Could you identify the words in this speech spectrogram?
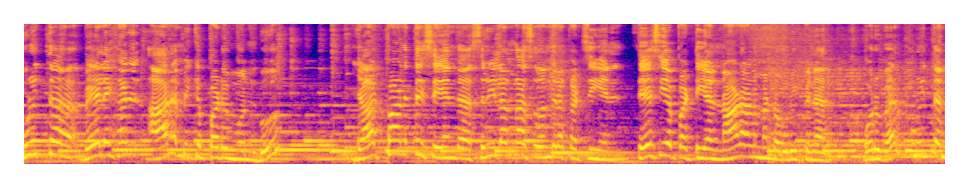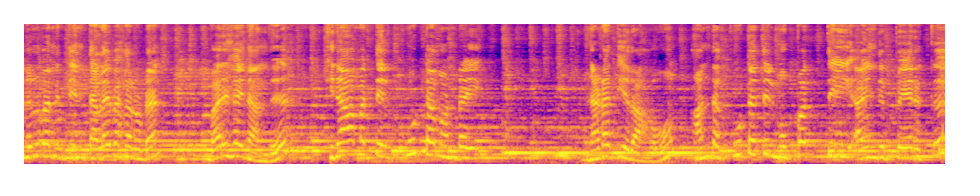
குறித்த வேலைகள் ஆரம்பிக்கப்படும் முன்பு யாழ்ப்பாணத்தை சேர்ந்த ஸ்ரீலங்கா சுதந்திர கட்சியின் தேசிய பட்டியல் நாடாளுமன்ற உறுப்பினர் ஒருவர் குறித்த நிறுவனத்தின் தலைவர்களுடன் வருகை தந்து கிராமத்தில் கூட்டம் ஒன்றை நடத்தியதாகவும் அந்த கூட்டத்தில் முப்பத்தி ஐந்து பேருக்கு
